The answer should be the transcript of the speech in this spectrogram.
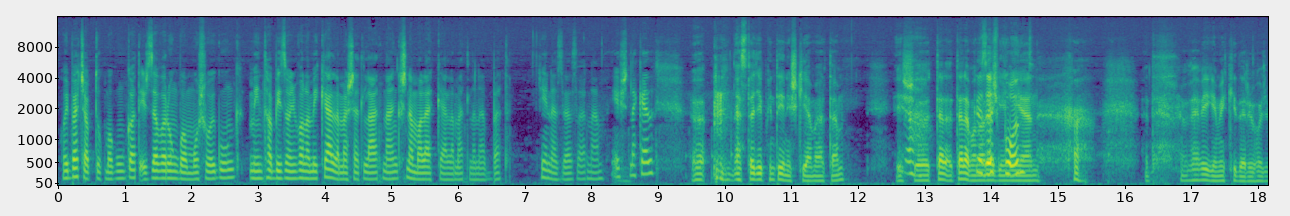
hogy becsaptuk magunkat, és zavarunkban mosolygunk, mintha bizony valami kellemeset látnánk, s nem a legkellemesebb kellemetlenebbet. Én ezzel zárnám. És neked? Ezt egyébként én is kiemeltem, és ja. tele, tele van Közös a regény pont. ilyen... Hát, végén még kiderül, hogy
